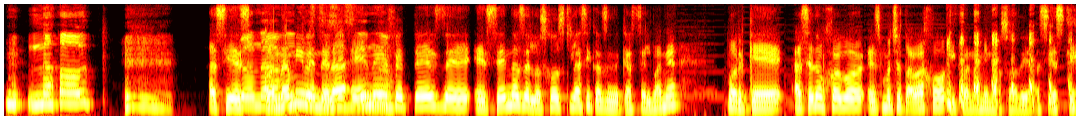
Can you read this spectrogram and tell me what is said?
No. Así es, Konami, Konami, ¿qué venderá? NFTs de escenas de los juegos clásicos de Castlevania. Porque hacer un juego es mucho trabajo y Konami nos odia. Así es que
